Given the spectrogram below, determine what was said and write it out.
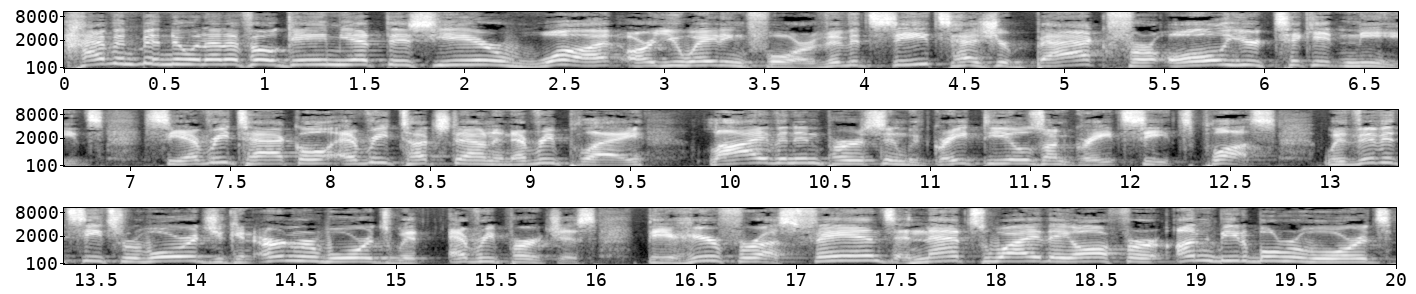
Haven't been to an NFL game yet this year? What are you waiting for? Vivid Seats has your back for all your ticket needs. See every tackle, every touchdown, and every play live and in person with great deals on great seats. Plus, with Vivid Seats rewards, you can earn rewards with every purchase. They're here for us fans, and that's why they offer unbeatable rewards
